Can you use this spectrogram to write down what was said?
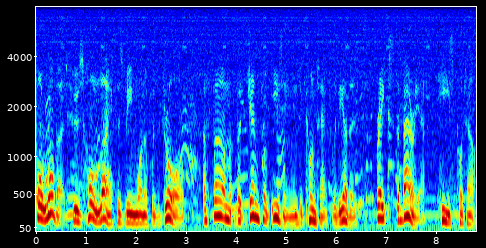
for Robert, whose whole life has been one of withdrawal, a firm but gentle easing into contact with the others breaks the barrier he's put up.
